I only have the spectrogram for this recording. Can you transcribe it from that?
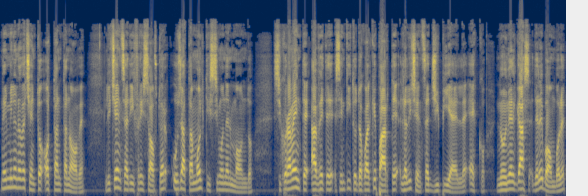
nel 1989, licenza di free software usata moltissimo nel mondo. Sicuramente avete sentito da qualche parte la licenza GPL, ecco, non è il gas delle bombole,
